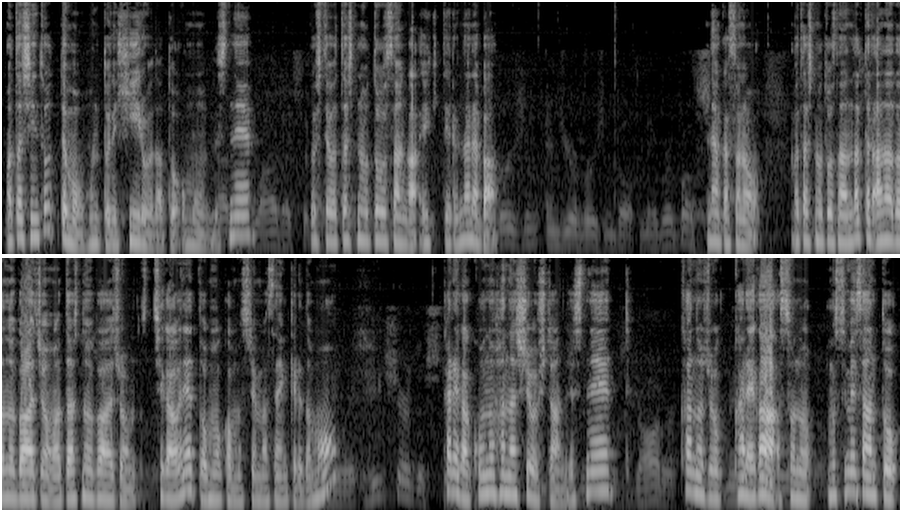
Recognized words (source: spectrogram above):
私にとっても本当にヒーローだと思うんですね。そして私のお父さんが生きているならば、なんかその、私のお父さんだったらあなたのバージョン、私のバージョン違うねと思うかもしれませんけれども、彼がこの話をしたんですね。彼女、彼がその娘さんと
